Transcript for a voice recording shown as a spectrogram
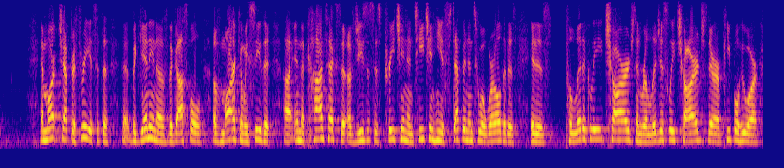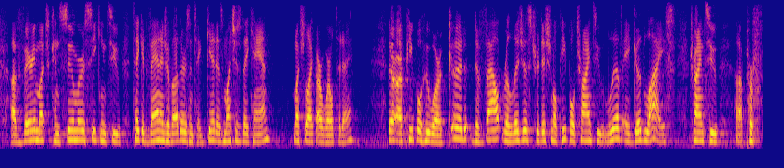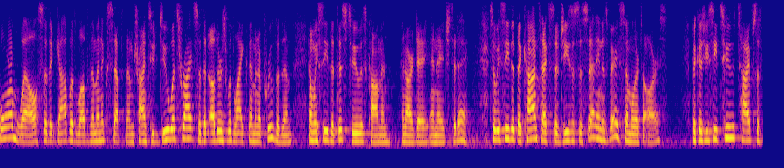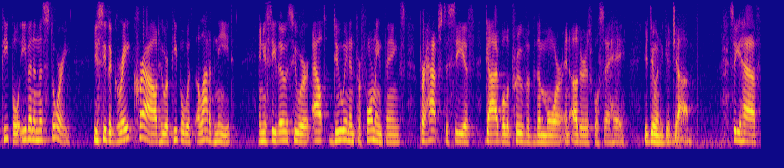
In Mark chapter 3, it's at the uh, beginning of the Gospel of Mark, and we see that uh, in the context of Jesus' preaching and teaching, he is stepping into a world that is, it is politically charged and religiously charged. There are people who are uh, very much consumers seeking to take advantage of others and to get as much as they can, much like our world today. There are people who are good, devout, religious, traditional people trying to live a good life, trying to uh, perform well so that God would love them and accept them, trying to do what's right so that others would like them and approve of them. And we see that this too is common in our day and age today. So we see that the context of Jesus' setting is very similar to ours because you see two types of people even in this story. You see the great crowd who are people with a lot of need and you see those who are out doing and performing things, perhaps to see if God will approve of them more, and others will say, hey, you're doing a good job. So you have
